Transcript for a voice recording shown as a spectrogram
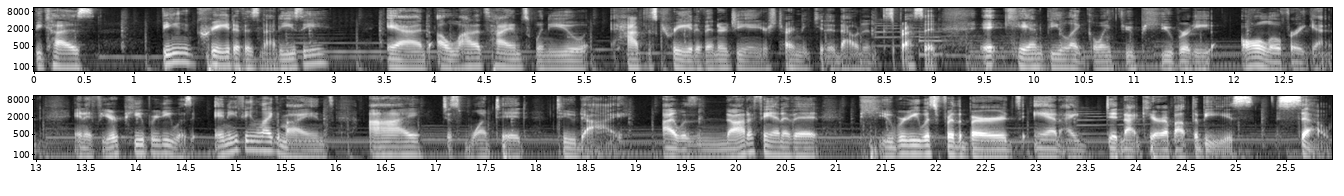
because being creative is not easy. And a lot of times when you have this creative energy and you're starting to get it out and express it, it can be like going through puberty all over again. And if your puberty was anything like mine's, I just wanted to die. I was not a fan of it. Puberty was for the birds, and I did not care about the bees. So,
